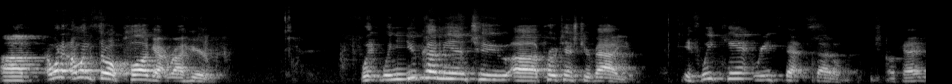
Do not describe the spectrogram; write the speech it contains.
Uh, I want to, I want to throw a plug out right here. When, when you come in to, uh, protest your value, if we can't reach that settlement, okay?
